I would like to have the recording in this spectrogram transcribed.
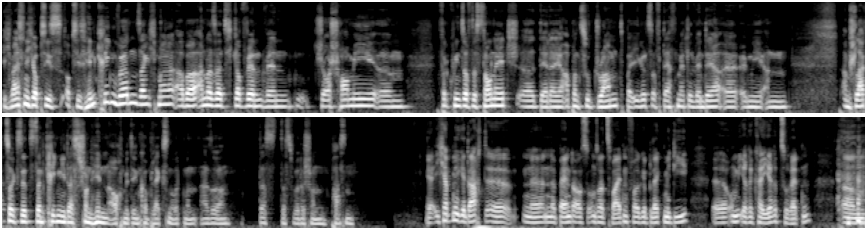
ich weiß nicht, ob sie es ob sie's hinkriegen würden, sag ich mal, aber andererseits, ich glaube, wenn, wenn Josh Homme ähm, von Queens of the Stone Age, äh, der da ja ab und zu drummt bei Eagles of Death Metal, wenn der äh, irgendwie an, am Schlagzeug sitzt, dann kriegen die das schon hin, auch mit den komplexen Rhythmen. Also das, das würde schon passen. Ja, ich habe mir gedacht, eine äh, ne, ne Band aus unserer zweiten Folge Black Midi, äh, um ihre Karriere zu retten. Ähm,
